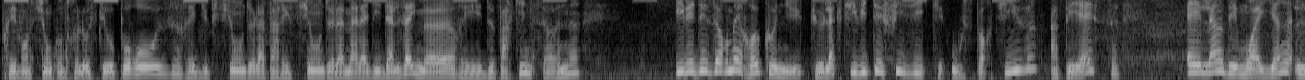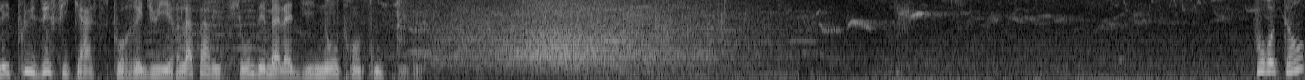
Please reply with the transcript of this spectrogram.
prévention contre l'ostéoporose, réduction de l'apparition de la maladie d'Alzheimer et de Parkinson, il est désormais reconnu que l'activité physique ou sportive, APS, est l'un des moyens les plus efficaces pour réduire l'apparition des maladies non transmissibles. Pour autant,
